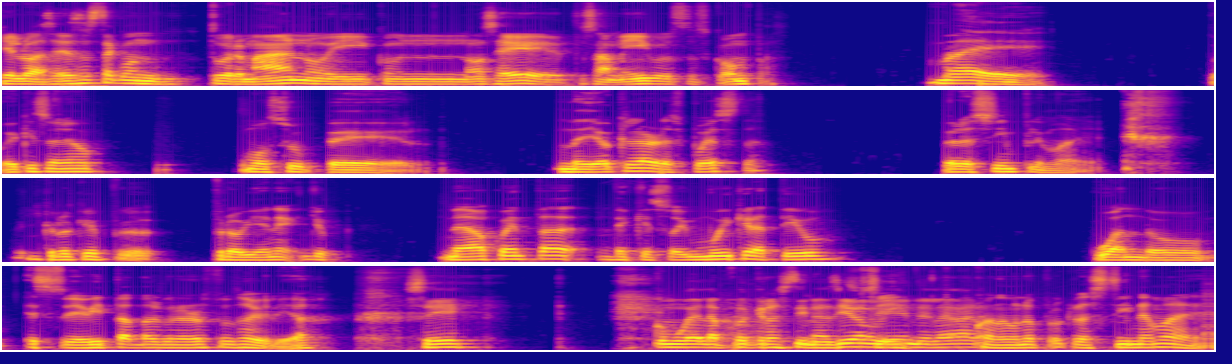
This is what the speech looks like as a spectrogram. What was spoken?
Que lo haces hasta con tu hermano y con, no sé, tus amigos, tus compas. Mae, puede que suene como súper mediocre la respuesta, pero es simple, mae. Creo que pro- proviene, yo me he dado cuenta de que soy muy creativo cuando estoy evitando alguna responsabilidad. Sí. Como de la procrastinación, Sí, viene la... Cuando uno procrastina, mae,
